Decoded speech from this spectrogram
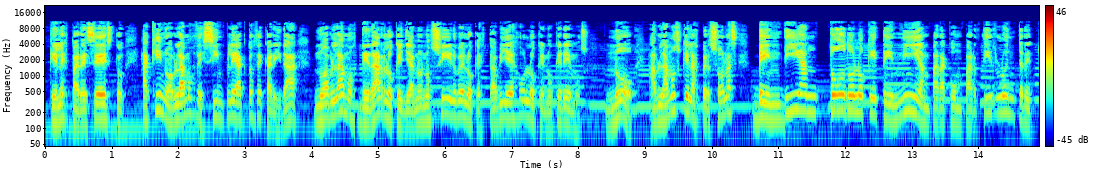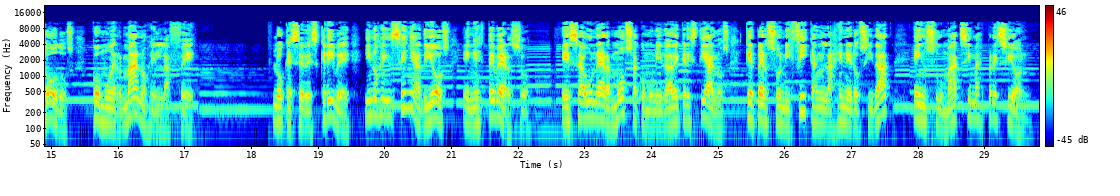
¿Qué les parece esto? Aquí no hablamos de simple actos de caridad, no hablamos de dar lo que ya no nos sirve, lo que está viejo, lo que no queremos. No, hablamos que las personas vendían todo lo que tenían para compartirlo entre todos, como hermanos en la fe. Lo que se describe y nos enseña a Dios en este verso es a una hermosa comunidad de cristianos que personifican la generosidad en su máxima expresión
